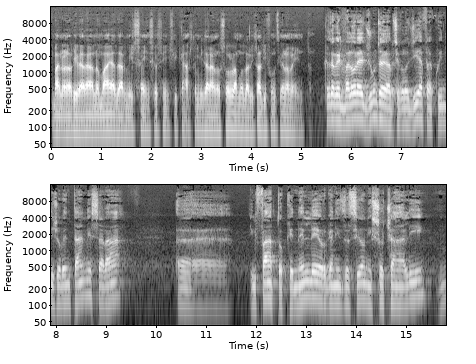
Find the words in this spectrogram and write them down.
ma non arriveranno mai a darmi il senso e il significato, mi daranno solo la modalità di funzionamento. Credo che il valore aggiunto della psicologia fra 15 o 20 anni sarà eh, il fatto che nelle organizzazioni sociali hm,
